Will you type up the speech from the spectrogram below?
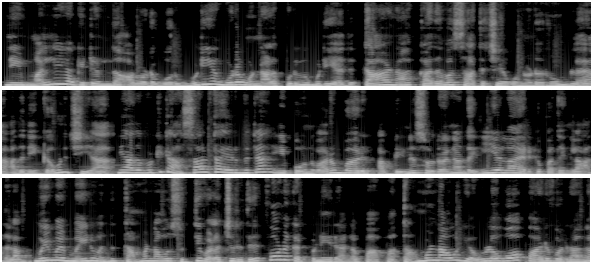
நீ மல்லிகா கிட்ட இருந்து அவளோட ஒரு முடியம் கூட உன்னால புடுங்க முடியாது. தானா கதவை சாத்துச்சு உன்னோட ரூம்ல அதை நீ கவனிச்சியா? நீ அதை விட்டுட்டு அசால்ட்டா இருந்துட்ட இப்போ ஒன்னு வரும் பாரு அப்படின்னு சொல்றாங்க. அந்த ஈயெல்லாம் இருக்கு பாத்தீங்களா? அதெல்லாம் மொய் மொய் மொய்னு வந்து தமன்னாவும் சுத்தி வளைச்சிருது. போனை கட் பண்ணிடுறாங்க பாப்பா. தமன்னாவும் எவ்வளவோ பாடுபடுறாங்க.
